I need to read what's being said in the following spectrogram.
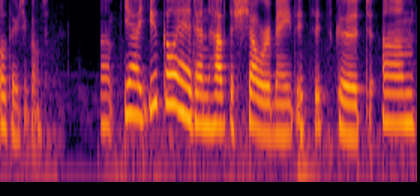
Oh, there she comes. Um, yeah, you go ahead and have the shower made. It's it's good. Um,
